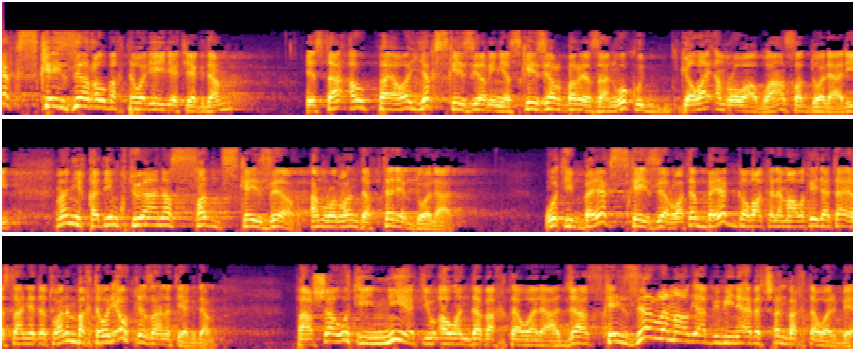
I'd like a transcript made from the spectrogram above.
یەک سکەی زێڕ ئەو بەختەوەریەی لێ تێکدەم؟ ئێستا ئەو پیاوە یەک سکەی زێڕی نیە سکەی زێڕ بەڕێزان وەکو گەڵای ئەمڕۆ وابووە سەد دۆلاری منی قەدیم کتویانە سەد سکەی زێڕ ئەمڕۆ دەڵێن دەفتەرێک دۆلار وتی بە یەک سکەی زێڕ واتە بە یەک گەڵا کە لە ماڵەکەیدا تا ئێستا نیە دەتوانم بەختەوەری ئەو خێزانە تێکدەم پاشا وتی نیەتی و ئەوەندە بەختەوەرە جا سکەی زێڕ لە ماڵیا ببینێ ئەبێ چەند بەختەوەر بێ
